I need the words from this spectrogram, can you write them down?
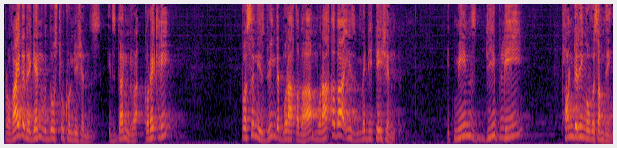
Provided again with those two conditions. It's done correctly. Person is doing that muraqabah. Muraqabah is meditation. It means deeply pondering over something.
